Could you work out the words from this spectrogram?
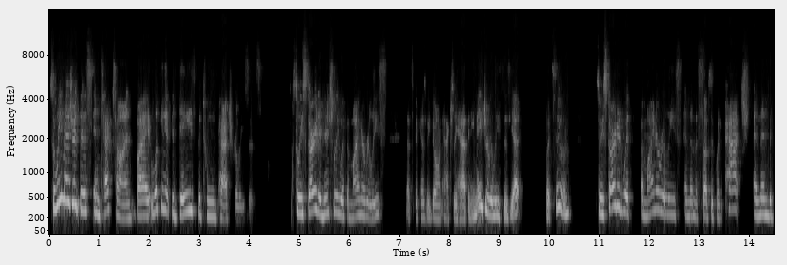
So we measured this in Tekton by looking at the days between patch releases. So we started initially with a minor release. That's because we don't actually have any major releases yet, but soon. So we started with a minor release and then the subsequent patch, and then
